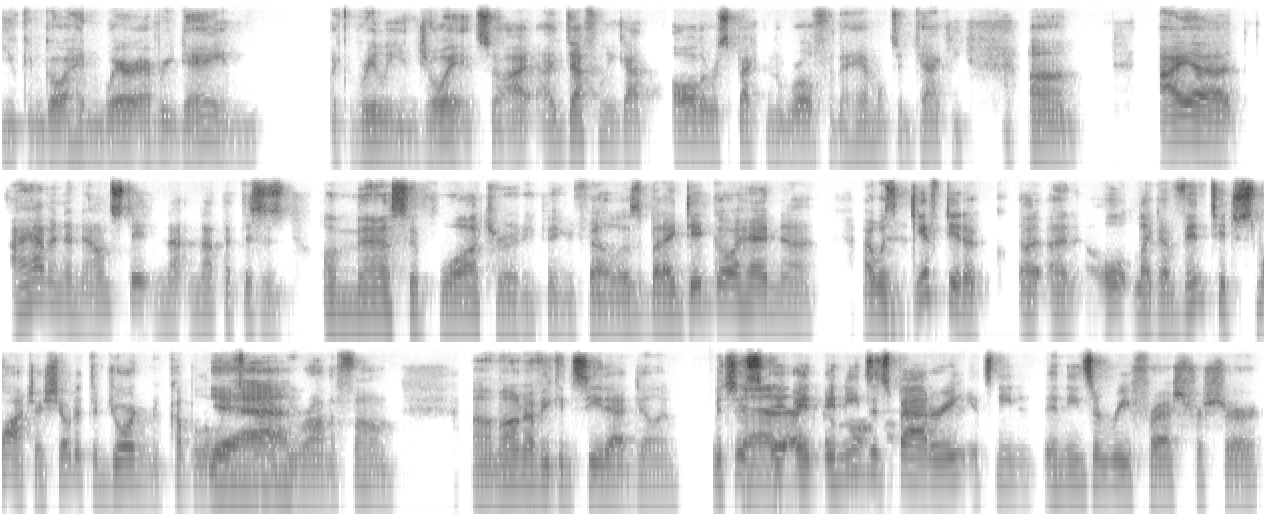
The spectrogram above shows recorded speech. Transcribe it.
you can go ahead and wear every day and like really enjoy it. So I, I definitely got all the respect in the world for the Hamilton khaki. Um, I uh I haven't announced it. Not not that this is a massive watch or anything, fellas, but I did go ahead and uh, I was gifted a, a, an old like a vintage swatch. I showed it to Jordan a couple of weeks back. We were on the phone. Um, I don't know if you can see that, Dylan. It's just yeah, it, it, needs its battery. It's needed. It needs a refresh for sure.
